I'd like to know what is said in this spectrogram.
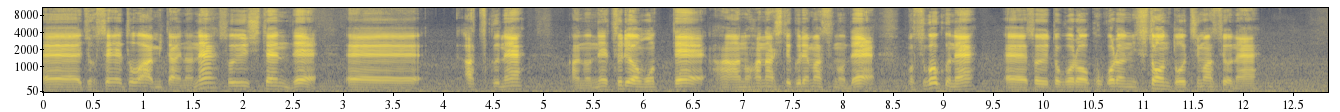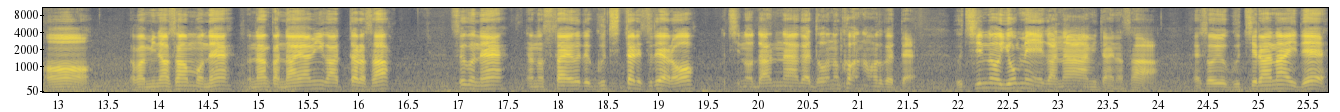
えー、女性とはみたいなね、そういう視点で、え、熱くね、あの、熱量を持って、あの、話してくれますので、もうすごくね、えそういうところ、心にストンと落ちますよね。ああ。だから皆さんもね、なんか悩みがあったらさ、すぐね、あの、スタイフで愚痴ったりするやろ？うちの旦那がどうのこうのとか言って、うちの嫁がなみたいなさ、えそういう愚痴らないで、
